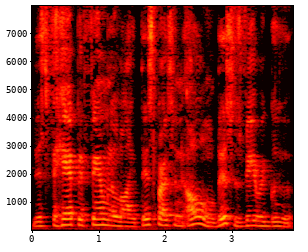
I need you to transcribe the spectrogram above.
this happy family life. This person, oh, this is very good.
